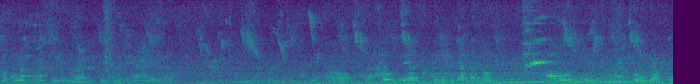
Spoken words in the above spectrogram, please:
เขากำลังมาถึงแบบพัดลมเดี๋ยวเขาจะเอาพัดลมเอาหมูหมูป่วยย่างหมู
